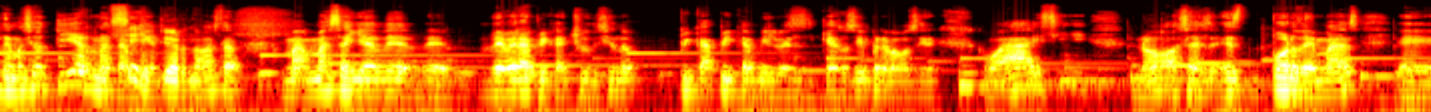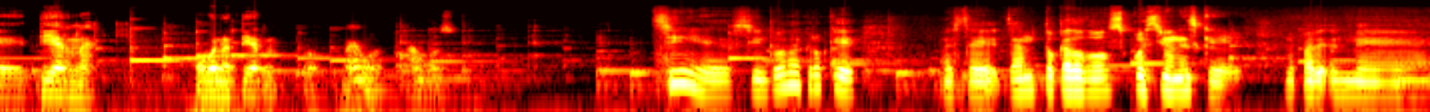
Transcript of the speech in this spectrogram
demasiado tierna también, ¿no? Hasta más allá de, de ver a Pikachu diciendo, pica pica mil veces y que eso siempre vamos a decir como, ay, sí, ¿no? O sea, es, por demás eh, tierna. O bueno, tierno. bueno, ambos. Sí, eh, sin duda creo que este, han tocado dos cuestiones que me,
